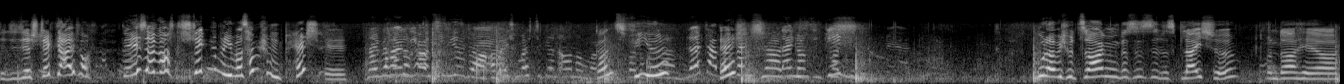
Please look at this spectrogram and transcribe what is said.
Der, der steckt einfach. Der ist einfach stecken geblieben. Was hab ich für ein Pech, ey? Nein, wir haben noch ganz viel da, aber ich möchte gerne auch noch mal. Ganz viel? Leute, aber Echt? Ja, nein, die gehen. Gut, aber ich würde sagen, das ist das Gleiche. Von daher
